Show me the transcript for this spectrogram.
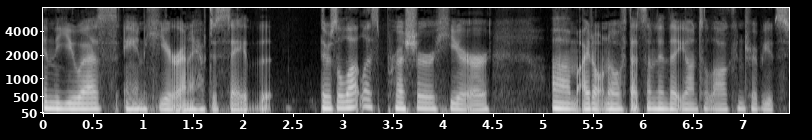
in the US and here. And I have to say that there's a lot less pressure here. Um, I don't know if that's something that Janteloven contributes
